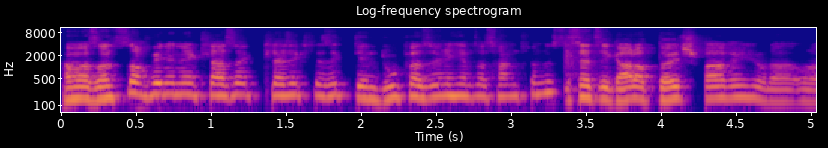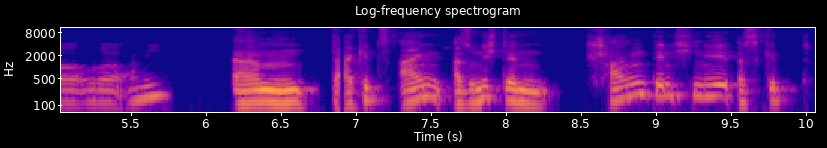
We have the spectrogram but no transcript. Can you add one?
Haben wir sonst noch wen in der Klasse, Classic Physik, den du persönlich interessant findest? Ist jetzt egal, ob deutschsprachig oder, oder, oder Ami? Ähm, da gibt es einen, also nicht den Chang, den Chines, es gibt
